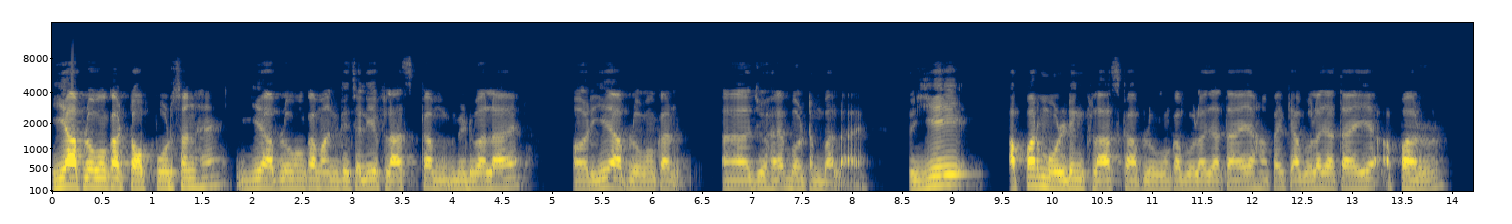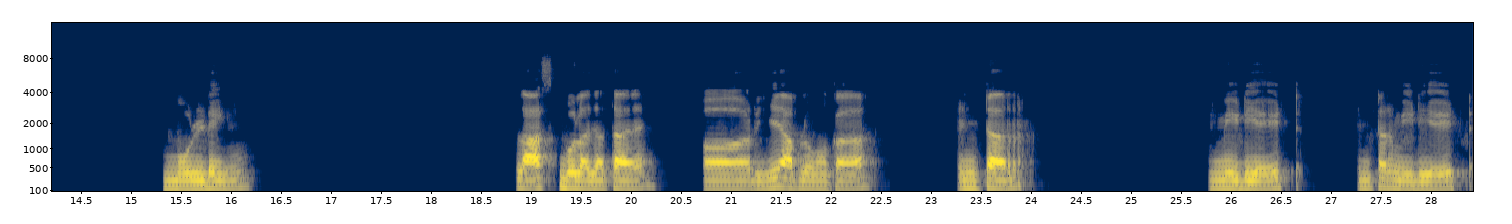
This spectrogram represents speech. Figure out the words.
ये आप लोगों का टॉप पोर्शन है। ये आप लोगों का मान के चलिए फ्लास्क का मिड वाला है। और ये आप लोगों का जो है बॉटम वाला है। तो ये अपर मोल्डिंग फ्लास्क आप लोगों का बोला जाता है, यहाँ पे क्या बोला जाता है? ये अपर मोल्डिंग फ्लास्क बोला जाता है और ये आप लोगों का इंटर मीडिएट इंटरमीडिएट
